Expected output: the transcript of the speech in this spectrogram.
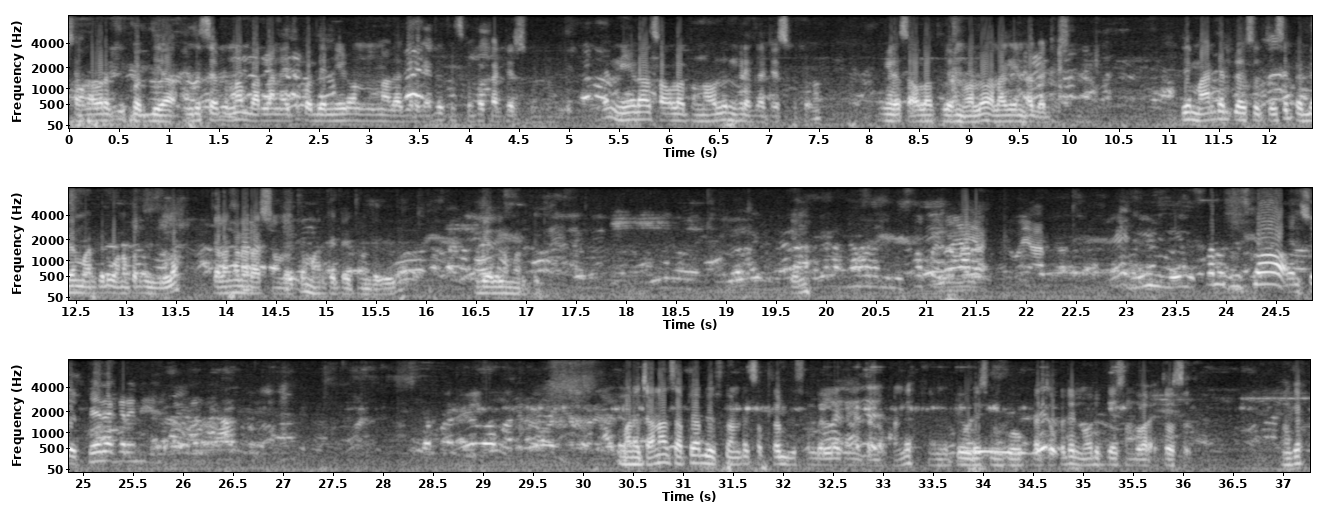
చాలా వరకు కొద్దిగా ఎంతసేపు ఉన్నా బర్లను అయితే కొద్దిగా నీడ ఉన్న దగ్గరికి అయితే తీసుకుపోయి కట్టేసుకుంటుంది నీడ సవలతు ఉన్న వాళ్ళు నీడ కట్టేసుకుంటారు నీడ సవలతు లేని వాళ్ళు అలాగే ఎండ కట్టేసుకుంటారు ఇది మార్కెట్ ప్లేస్ వచ్చేసి పెబ్బేర్ మార్కెట్ వనపర్తి జిల్లా తెలంగాణ రాష్ట్రంలో అయితే మార్కెట్ అయితే ఉంటుంది ఇది. గేదెల మార్కెట్. ఓకేనా నేను చెప్పే దగ్గర మన ఛానల్ సబ్స్క్రైబ్ చేసుకుంటే సబ్స్క్రైబ్ చేసుకుని బెల్ ఐకాన్ అయితే నొక్కండి. నేను వీడియోస్ మీకు ప్రతి ఒక్కటి నోటిఫికేషన్ ద్వారా అయితే వస్తుంది. ఓకే?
